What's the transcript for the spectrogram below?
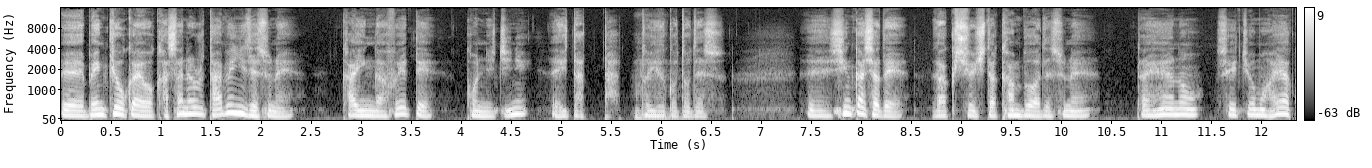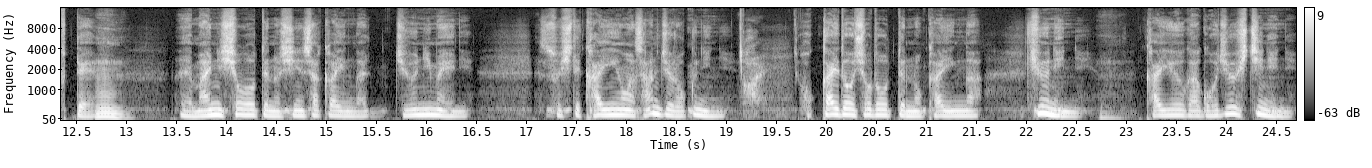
え。ー、勉強会を重ねるたびにですね会員が増えて今日に至ったということです。うん、えー、新華社で学習した幹部はですね大変あの成長も早くて、うん、えー、毎日書道展の審査会員が12名にそして会員は36人に、はい、北海道書道展の会員が9人に、うん、会友が57人に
